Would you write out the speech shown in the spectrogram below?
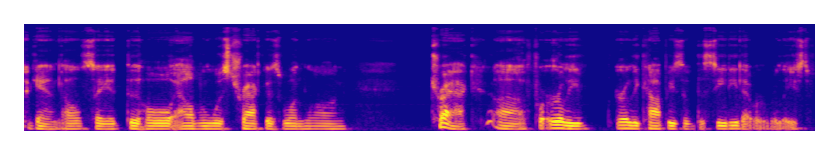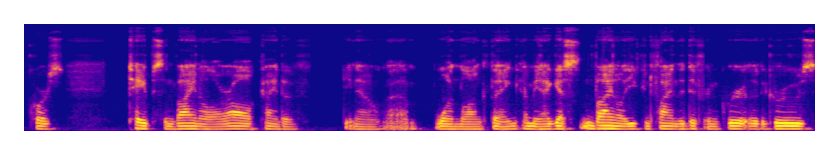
again, I'll say it, the whole album was tracked as one long track uh, for early early copies of the CD that were released. Of course, tapes and vinyl are all kind of you know um, one long thing. I mean, I guess in vinyl you can find the different gro- the grooves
